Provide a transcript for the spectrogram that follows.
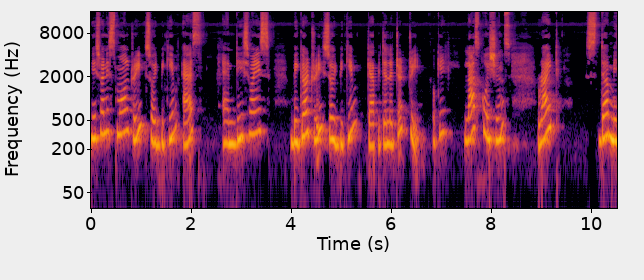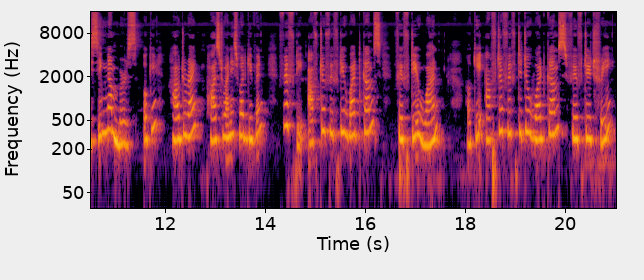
this one is small tree so it became s and this one is bigger tree so it became capital letter 3 okay? Last questions write the missing numbers okay? How to write? First one is what given? 50 after 50 what comes? 51 okay after 52 what comes? 53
